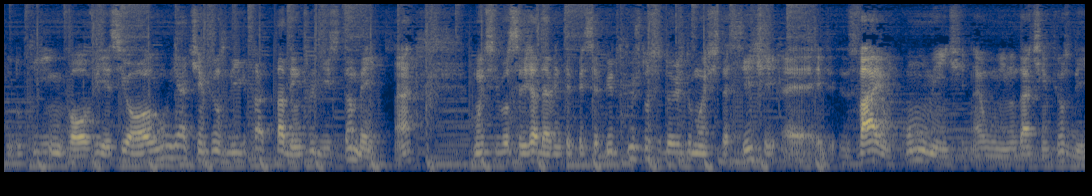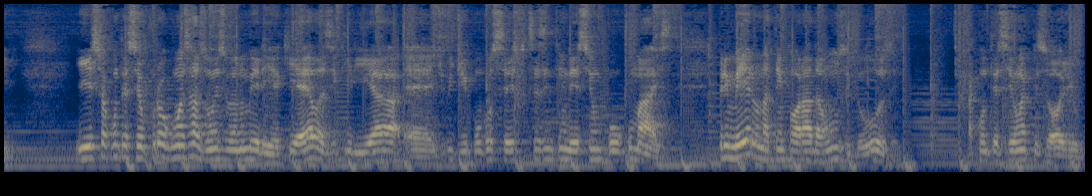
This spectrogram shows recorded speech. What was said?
tudo que envolve esse órgão e a Champions League está tá dentro disso também. Né? Muitos de vocês já devem ter percebido que os torcedores do Manchester City é, vaiam comumente né, o hino da Champions League. E isso aconteceu por algumas razões, eu enumerei aqui elas e queria é, dividir com vocês para que vocês entendessem um pouco mais. Primeiro, na temporada 11 e 12, aconteceu um episódio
